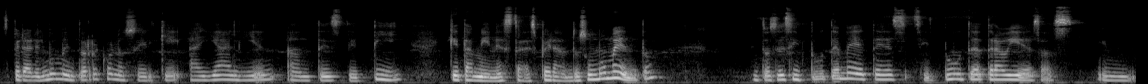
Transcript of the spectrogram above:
Esperar el momento de reconocer que hay alguien antes de ti que también está esperando su momento. Entonces si tú te metes, si tú te atraviesas en,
